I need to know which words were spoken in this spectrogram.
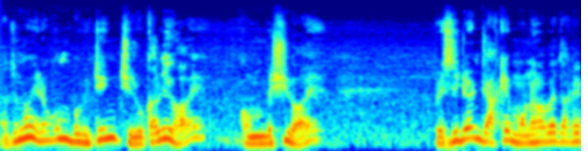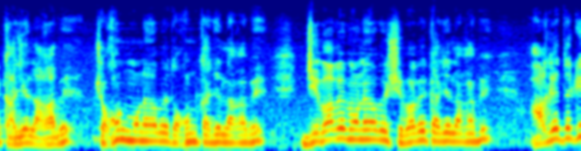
তার জন্য এরকম মিটিং চিরকালই হয়, কম বেশি হয়। প্রেসিডেন্ট যাকে মনে হবে তাকে কাজে লাগাবে, যখন মনে হবে তখন কাজে লাগাবে, যেভাবে মনে হবে সেভাবে কাজে লাগাবে। আগে থেকে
